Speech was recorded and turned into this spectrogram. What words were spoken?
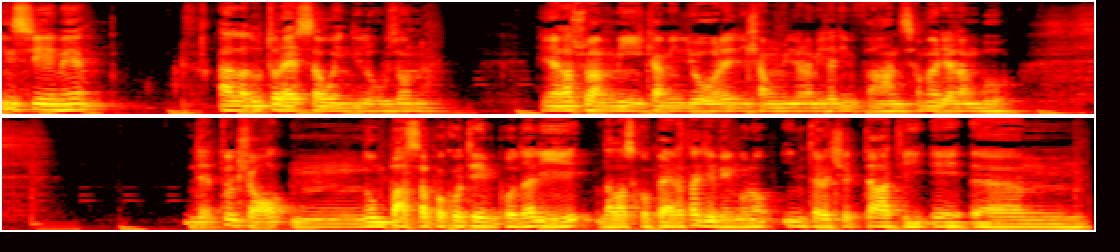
insieme alla dottoressa Wendy Lawson e alla sua amica migliore, diciamo migliore amica d'infanzia, Maria Lambeau. Detto ciò, mm, non passa poco tempo da lì, dalla scoperta che vengono intercettati e um,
